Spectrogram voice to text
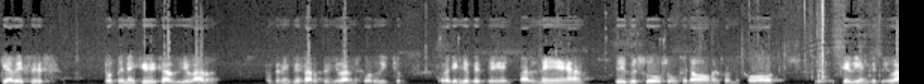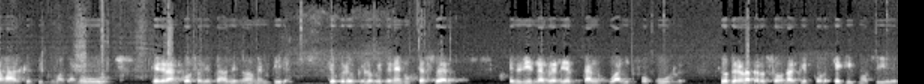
que a veces lo tenés que dejar llevar, lo tenés que dejarte llevar, mejor dicho, por aquellos que te palmean, te dicen, sos un fenómeno, sos mejor, qué bien que te vas, qué tipo macanudo, qué gran cosa que estás haciendo, no, mentira. Yo creo que lo que tenemos que hacer es vivir la realidad tal cual ocurre. Yo tengo una persona que por X motivos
